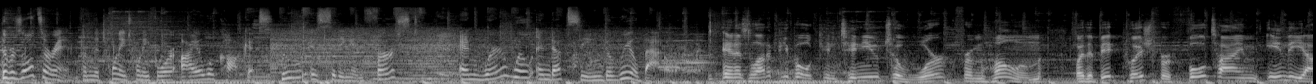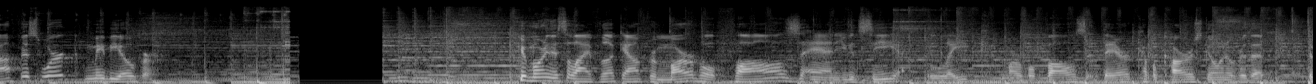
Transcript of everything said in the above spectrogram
The results are in from the 2024 Iowa caucus. Who is sitting in first and where we'll end up seeing the real battle. And as a lot of people continue to work from home, why the big push for full-time in the office work may be over. Good morning, this is a live look out from Marble Falls and you can see Lake Marble Falls there. A couple cars going over the, the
